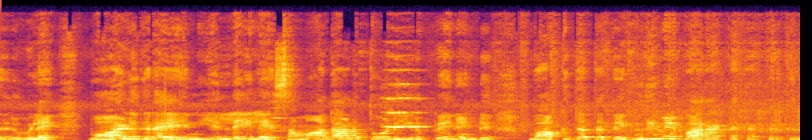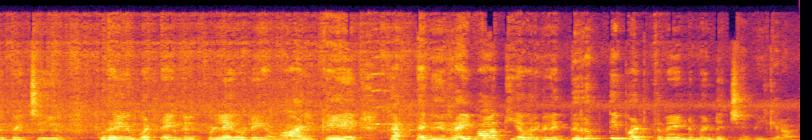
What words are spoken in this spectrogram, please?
தெருவிலே வாழுகிற என் எல்லையிலே சமாதானத்தோடு இருப்பேன் என்று வாக்குத்தத்தத்தை உரிமை பாராட்ட கர்த்தர் கிருபை செய்யும். குறைவுபட்ட எங்கள் பிள்ளைகளுடைய வாழ்க்கையை கர்த்தர் நிறைவாக்கி அவர்களை திருப்திப்படுத்த வேண்டும் என்று செபிக்கிறோம்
